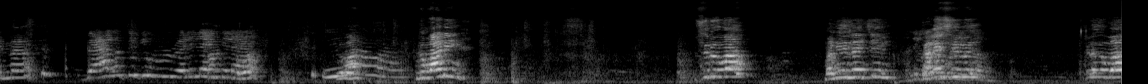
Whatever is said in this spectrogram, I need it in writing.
என்ன? பேக தூக்கி உள் வெளியில வைக்கல. இங்க வா. இங்க வா. நீ சிறு வா. மணி என்னாச்சு தலை இங்க வா.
